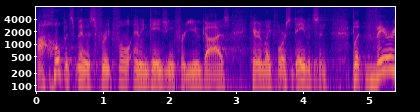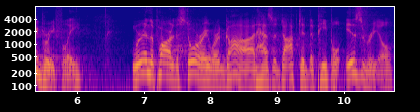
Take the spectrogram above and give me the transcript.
I hope it's been as fruitful and engaging for you guys here at Lake Forest Davidson. But very briefly, we're in the part of the story where God has adopted the people Israel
